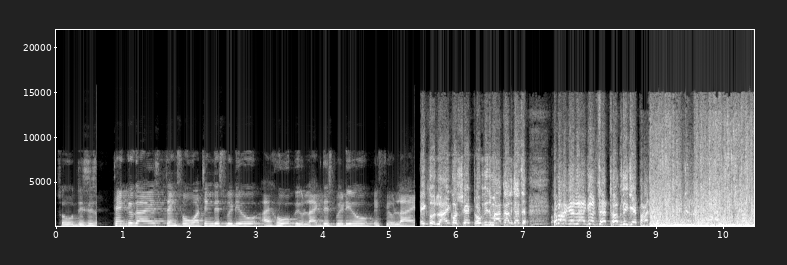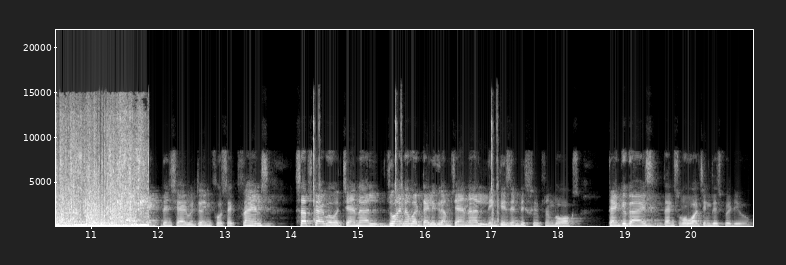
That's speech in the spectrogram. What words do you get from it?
So this is thank you guys thanks for watching this video i hope you like this video if you like एक तो लाइक और शेयर ठोक दीजिए महाकाल का दबा के लाइक और शेयर ठोक दीजिए then share with your infosec friends subscribe our channel join our telegram channel link is in description box. Thank you guys. Thanks for watching this video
